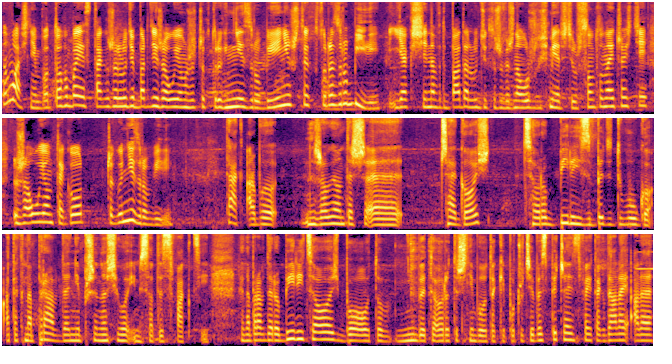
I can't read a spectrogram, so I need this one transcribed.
No właśnie, bo to chyba jest tak, że ludzie bardziej żałują rzeczy, których nie zrobili, niż tych, które zrobili. Jak się nawet bada ludzi, którzy wiesz, na łożu śmierci już są, to najczęściej żałują tego, czego nie zrobili. Tak, albo żałują też e, czegoś, co robili zbyt długo, a tak naprawdę nie przynosiło im satysfakcji. Tak naprawdę robili coś, bo to niby teoretycznie było takie poczucie bezpieczeństwa i tak dalej, ale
